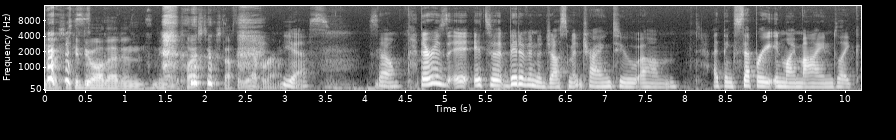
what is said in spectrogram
yes, you could do all that in you know the plastic stuff that we have around. Yes. So there is, it, it's a bit of an adjustment trying to, um, I think, separate in my mind, like,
